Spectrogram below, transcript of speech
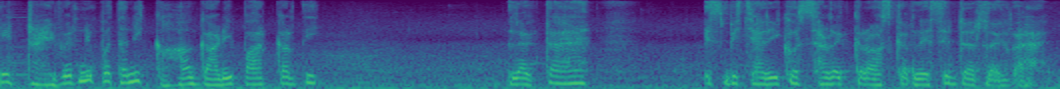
ये ड्राइवर ने पता नहीं कहाँ गाड़ी पार्क कर दी। लगता है इस बेचारी को सड़क क्रॉस करने से डर लग रहा है।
